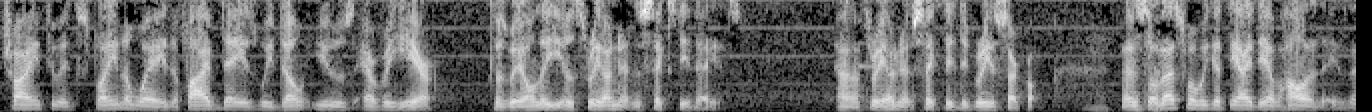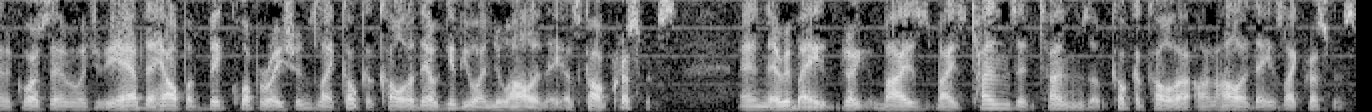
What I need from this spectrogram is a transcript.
trying to explain away the five days we don't use every year because we only use 360 days, uh, a 360 degree circle. Hmm. And so that's where we get the idea of holidays. And of course, then if you have the help of big corporations like Coca-Cola, they'll give you a new holiday. It's called Christmas. And everybody drink, buys, buys tons and tons of Coca-Cola on holidays like Christmas.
